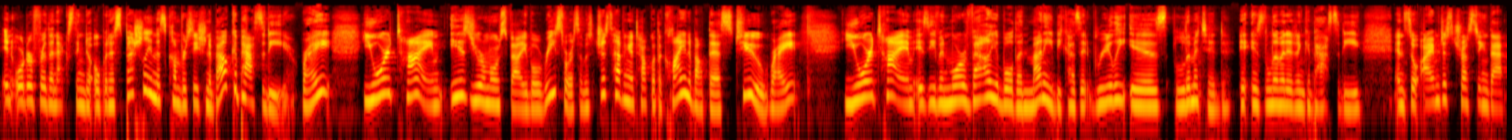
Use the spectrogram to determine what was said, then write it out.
in order for the next thing to open, especially in this conversation about capacity, right? Your time is your most valuable resource. I was just having a talk with a client about this too, right? Your time is even more valuable than money because it really is limited. It is limited in capacity. And so I'm just trusting that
